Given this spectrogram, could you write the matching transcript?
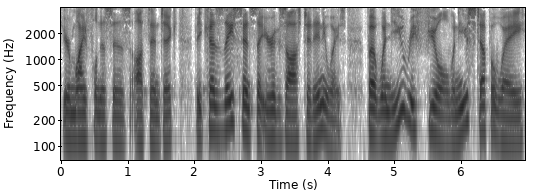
your mindfulness as authentic because they sense that you're exhausted, anyways. But when you refuel, when you step away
